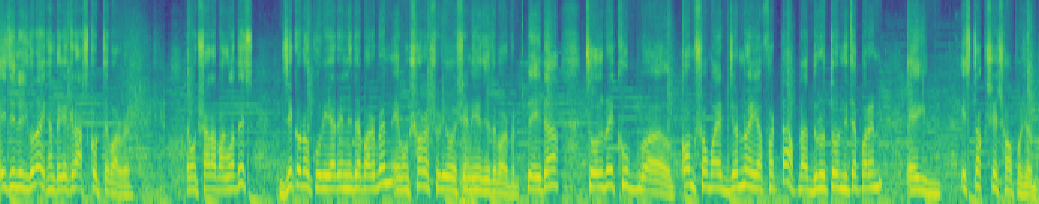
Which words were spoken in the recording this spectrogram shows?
এই জিনিসগুলো এখান থেকে গ্রাস করতে পারবেন। এবং সারা বাংলাদেশ যে কোনো কুরিয়ারে নিতে পারবেন এবং সরাসরিও এসে নিয়ে যেতে পারবেন। তো এটা চলবে খুব কম সময়ের জন্য এই অফারটা আপনারা দ্রুত নিতে পারেন, এই স্টক শেষ হওয়া পর্যন্ত।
